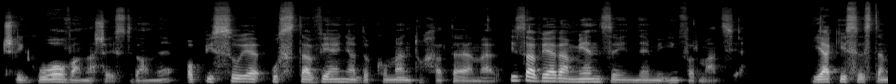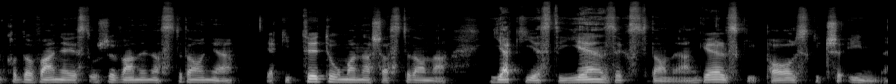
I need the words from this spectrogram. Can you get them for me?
czyli głowa naszej strony, opisuje ustawienia dokumentu HTML i zawiera m.in. informacje jaki system kodowania jest używany na stronie, jaki tytuł ma nasza strona, jaki jest język strony angielski, polski czy inny.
